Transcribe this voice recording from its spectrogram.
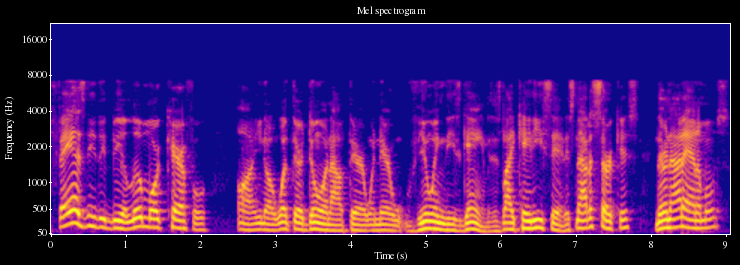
fans need to be a little more careful on you know what they're doing out there when they're viewing these games. It's like KD said, it's not a circus. They're not animals.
